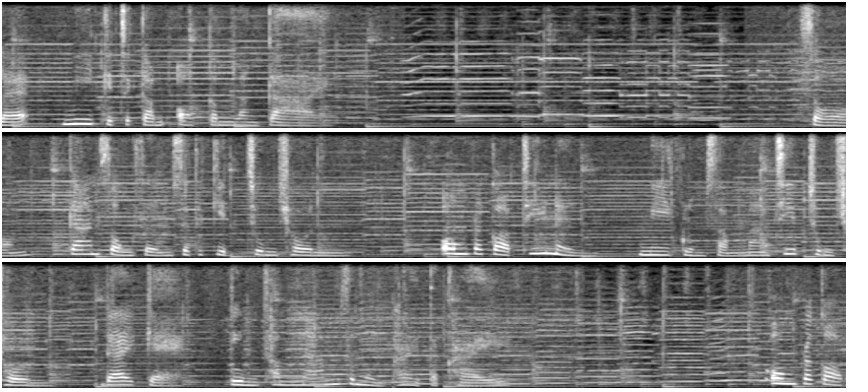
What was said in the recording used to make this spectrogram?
และมีกิจกรรมออกกำลังกาย 2. การส่งเสริมเศรษฐกิจชุมชน องค์ประกอบที่ 1 มีกลุ่มสัมมาชีพชุมชน ได้แก่กลุ่มทำน้ำสมุนไพรตะไคร้องค์ประกอบ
